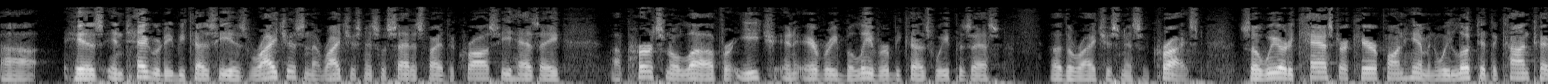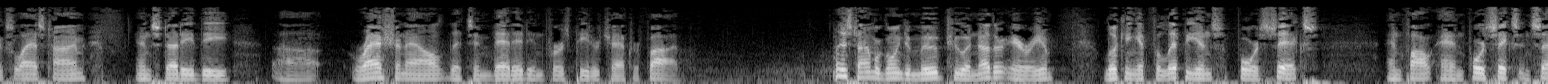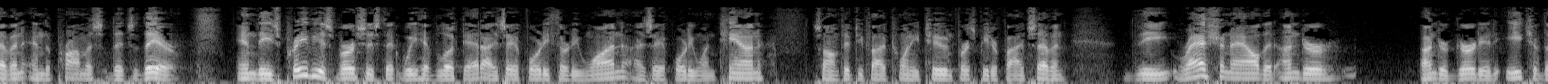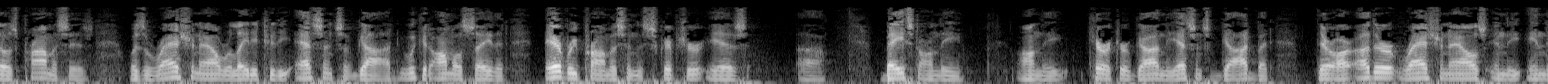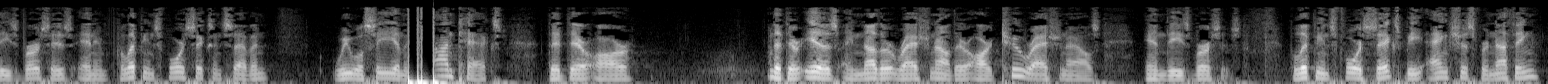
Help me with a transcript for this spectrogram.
uh, His integrity because He is righteous and that righteousness was satisfied at the cross. He has a, a personal love for each and every believer because we possess uh, the righteousness of Christ. So we are to cast our care upon Him and we looked at the context last time and studied the uh, rationale that's embedded in 1 Peter chapter 5. This time we're going to move to another area looking at Philippians 4 6 and 4 6 and 7 and the promise that's there. In these previous verses that we have looked at, Isaiah 40:31, Isaiah 41:10, Psalm 55:22, and 1 Peter 5:7, the rationale that under undergirded each of those promises was a rationale related to the essence of God. We could almost say that every promise in the Scripture is uh, based on the on the character of God and the essence of God, but there are other rationales in the in these verses, and in Philippians four, six, and seven, we will see in the context that there are that there is another rationale. There are two rationales in these verses. Philippians 4, 6, be anxious for nothing,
